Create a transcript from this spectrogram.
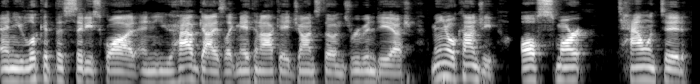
And you look at the City squad and you have guys like Nathan Ake, John Stones, Ruben Dias, Manuel Akanji, all smart, talented,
